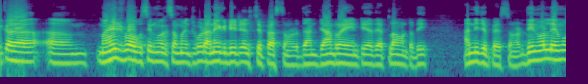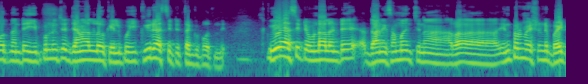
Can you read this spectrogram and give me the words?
ఇక మహేష్ బాబు సినిమాకి సంబంధించి కూడా అనేక డీటెయిల్స్ చెప్పేస్తున్నాడు. దాని జాన్రా ఏంటి అది ఎట్లా ఉంటుంది అన్నీ చెప్పేస్తున్నాడు. దీనివల్ల ఏమవుతుందంటే ఇప్పటి నుంచే జనాల్లోకి వెళ్ళిపోయి క్యూరియాసిటీ తగ్గిపోతుంది. క్యూరియాసిటీ ఉండాలంటే దానికి సంబంధించిన రా ఇన్ఫర్మేషన్ని బయట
